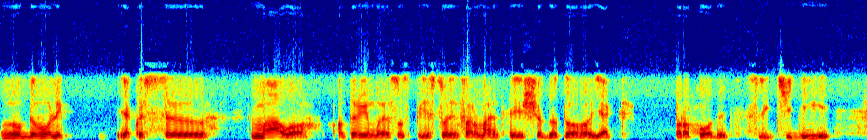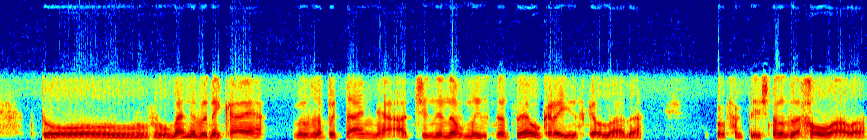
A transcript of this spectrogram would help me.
ну доволі якось е, мало отримує суспільство інформації щодо того, як проходять слідчі дії, то у мене виникає запитання: а чи не навмисно це українська влада фактично заховала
